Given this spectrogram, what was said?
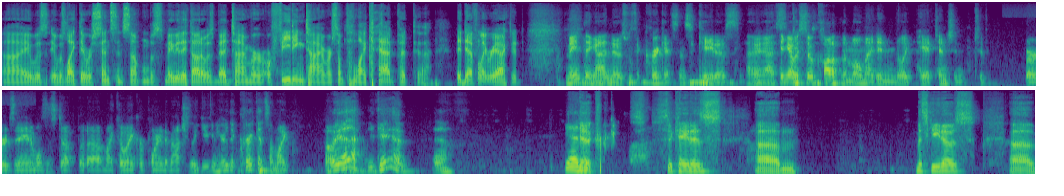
uh, it was it was like they were sensing something was maybe they thought it was bedtime or, or feeding time or something like that, but uh, they definitely reacted. Main thing I noticed was the crickets and cicadas. I, I, think I was so caught up in the moment I didn't really pay attention to the birds and animals and stuff. But uh, my co-anchor pointed them out. She's like, "You can hear the crickets." I'm like, "Oh yeah, you can." Yeah. Yeah. yeah the- crickets, cicadas, um, mosquitoes. Uh,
